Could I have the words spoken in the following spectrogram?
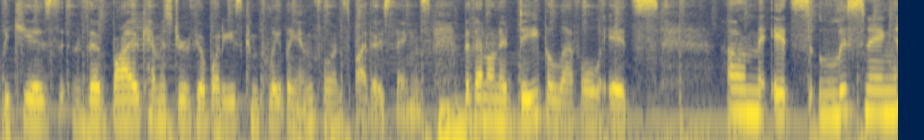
because the biochemistry of your body is completely influenced by those things. But then on a deeper level, it's um, it's listening.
